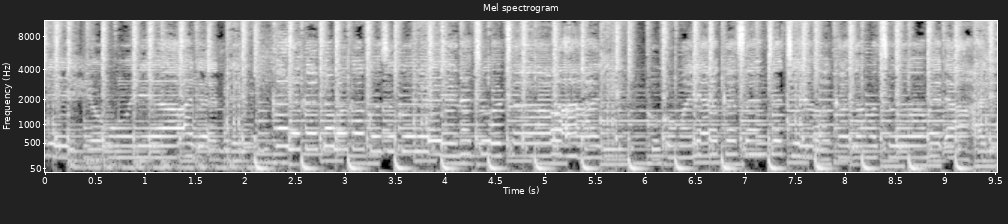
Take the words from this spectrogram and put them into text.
wace yau ne a dandali kada ka taba ka kuskure na cutawa hali ko kuma ya kasance cewa ka zama to mai dan hali.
